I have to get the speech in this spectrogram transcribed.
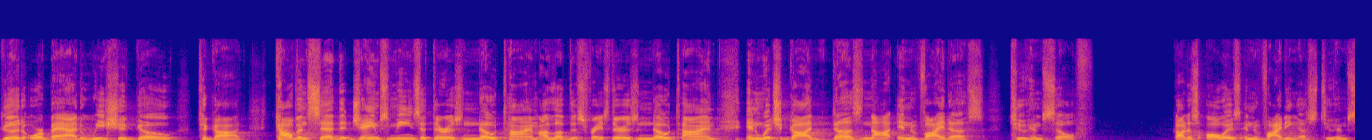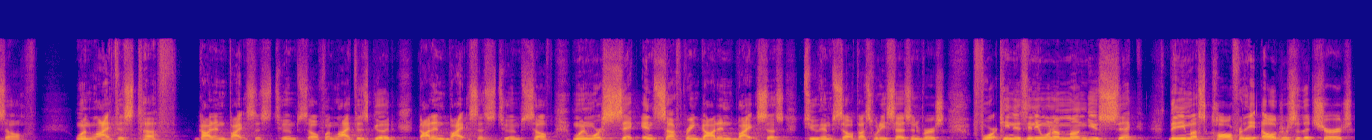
good or bad, we should go to God. Calvin said that James means that there is no time, I love this phrase, there is no time in which God does not invite us to himself. God is always inviting us to himself. When life is tough, God invites us to himself. When life is good, God invites us to himself. When we're sick and suffering, God invites us to himself. That's what he says in verse 14. Is anyone among you sick? Then he must call for the elders of the church,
